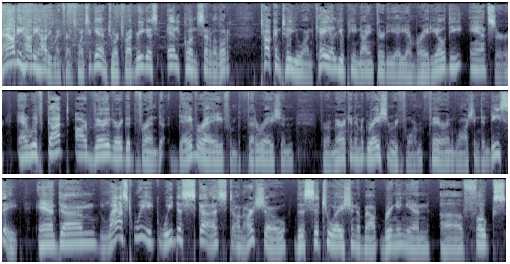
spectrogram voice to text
Howdy, howdy, howdy, my friends. Once again, George Rodriguez, El Conservador, talking to you on KLUP 930 AM radio, The Answer. And we've got our very, very good friend, Dave Ray from the Federation for American Immigration Reform, FAIR in Washington, D.C. And um, last week we discussed on our show this situation about bringing in uh, folks,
